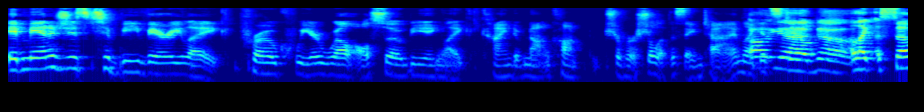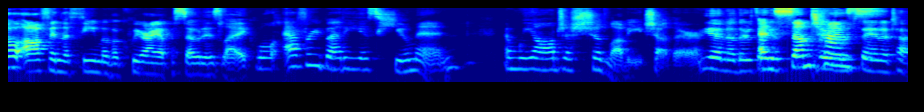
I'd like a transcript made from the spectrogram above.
it manages to be very like pro queer while also being like kind of non controversial at the same time. Like oh it's yeah, still no, like so often the theme of a Queer Eye episode is like, well, everybody is human and we all just should love each other. yeah, no. There's like and a, sometimes- there's a sanitized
